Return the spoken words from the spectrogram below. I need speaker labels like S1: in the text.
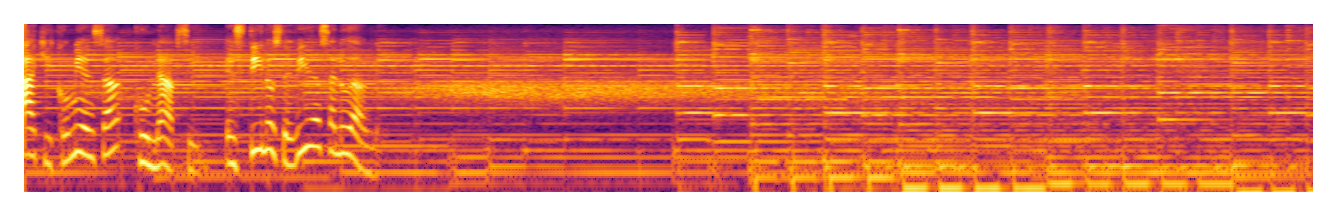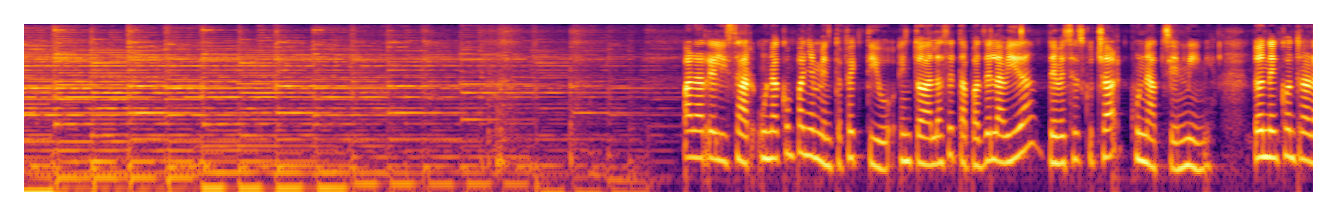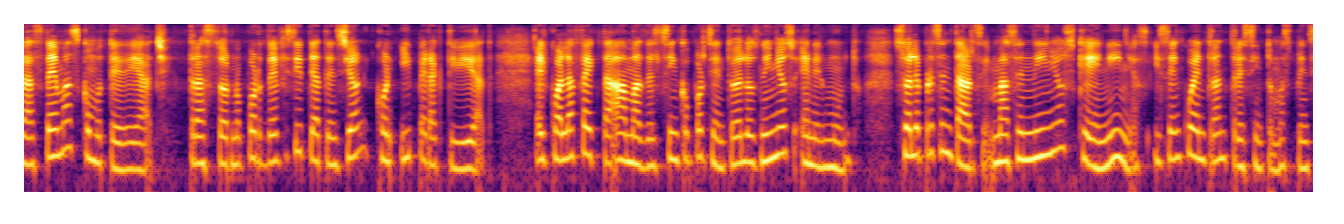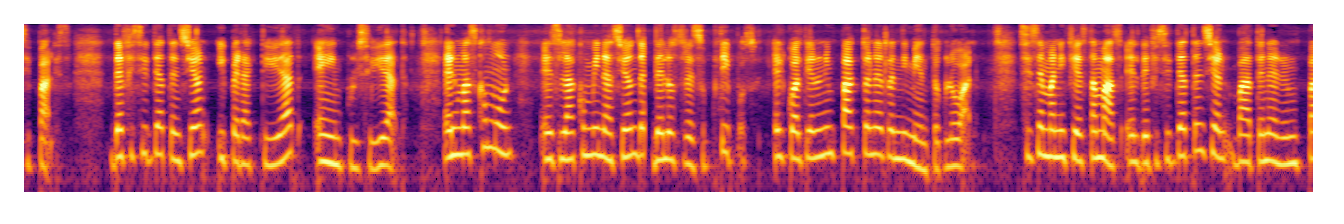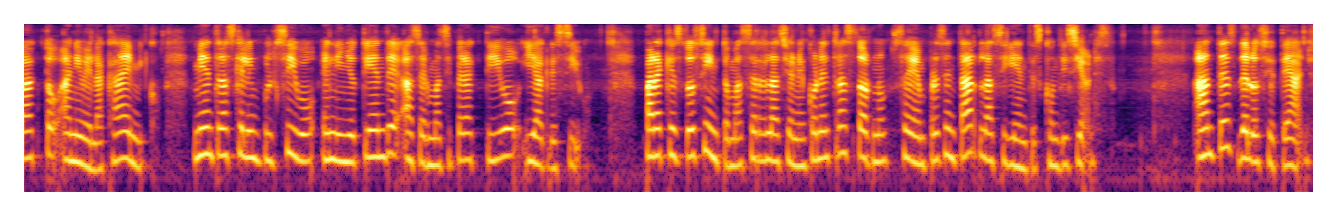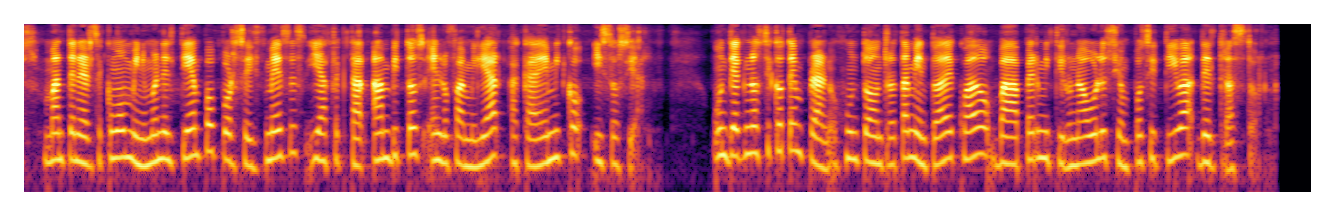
S1: Aquí comienza CUNAPSI, estilos de vida saludable.
S2: Para realizar un acompañamiento efectivo en todas las etapas de la vida, debes escuchar CUNAPSI en línea, donde encontrarás temas como TDAH, trastorno por déficit de atención con hiperactividad, el cual afecta a más del 5% de los niños en el mundo. Suele presentarse más en niños que en niñas y se encuentran tres síntomas principales, déficit de atención, hiperactividad e impulsividad. El más común es la combinación de, los tres subtipos, el cual tiene un impacto en el rendimiento global. Si se manifiesta más el déficit de atención, va a tener un impacto a nivel académico, mientras que el impulsivo, el niño tiende a ser más hiperactivo y agresivo. Para que estos síntomas se relacionen con el trastorno, se deben presentar las siguientes condiciones. Antes de los 7 años, mantenerse como mínimo en el tiempo por 6 meses y afectar ámbitos en lo familiar, académico y social. Un diagnóstico temprano junto a un tratamiento adecuado va a permitir una evolución positiva del trastorno.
